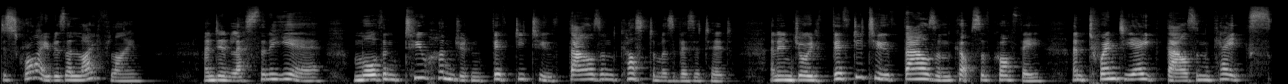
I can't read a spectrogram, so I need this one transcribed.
described as a lifeline. And in less than a year, more than 252,000 customers visited and enjoyed 52,000 cups of coffee and 28,000 cakes.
